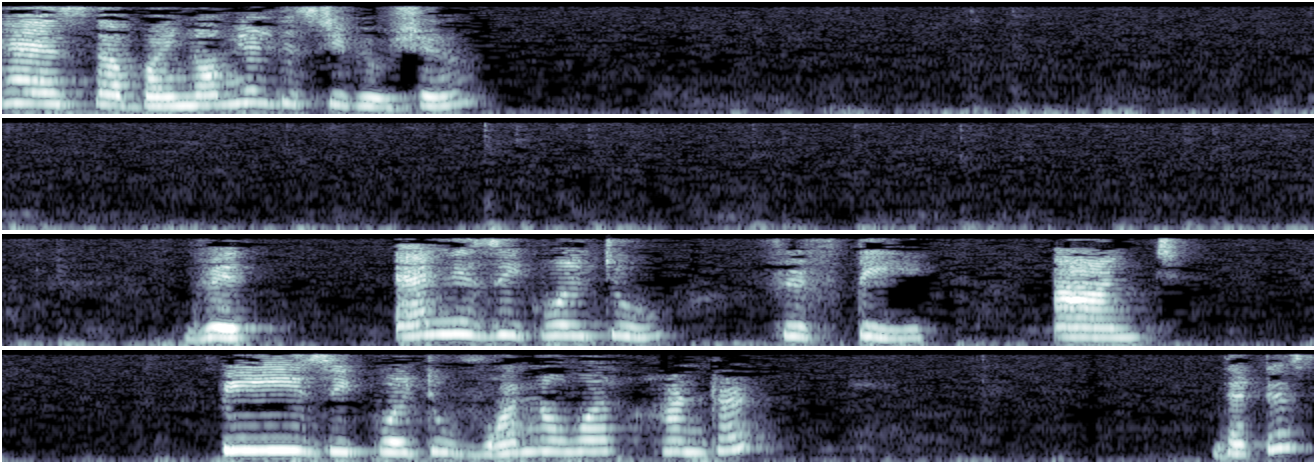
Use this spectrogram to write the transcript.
has the binomial distribution with n is equal to 50 and p is equal to 1 over 100 that is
